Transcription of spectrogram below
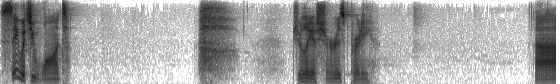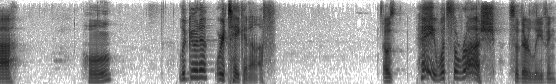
Say what you want. Julia sure is pretty. Ah. Huh? Laguna, we're taking off. I was, hey, what's the rush? So they're leaving.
